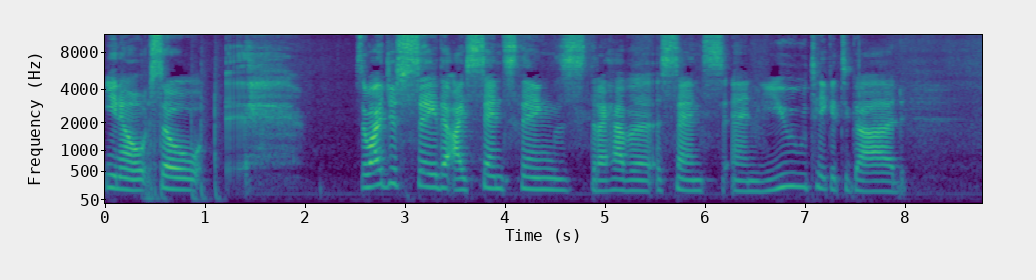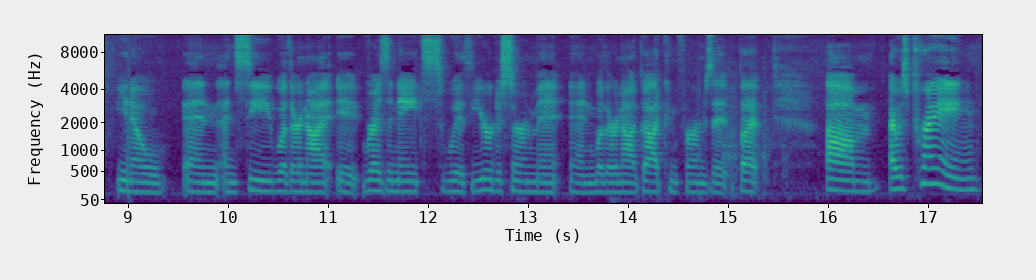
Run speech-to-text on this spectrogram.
you know, so. So I just say that I sense things, that I have a, a sense, and you take it to God you know, and and see whether or not it resonates with your discernment and whether or not God confirms it. But um, I was praying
